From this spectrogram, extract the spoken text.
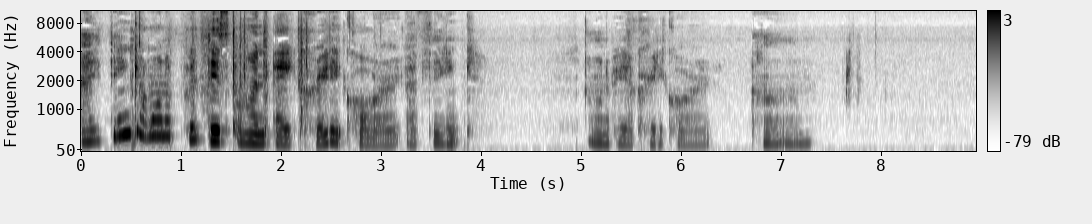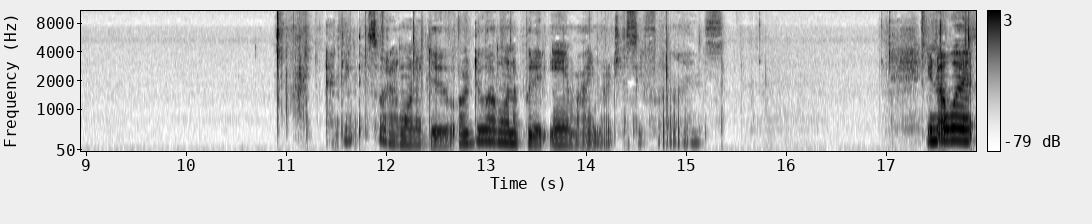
I think I want to put this on a credit card. I think I want to pay a credit card. Um I think that's what I want to do. Or do I want to put it in my emergency funds? You know what?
